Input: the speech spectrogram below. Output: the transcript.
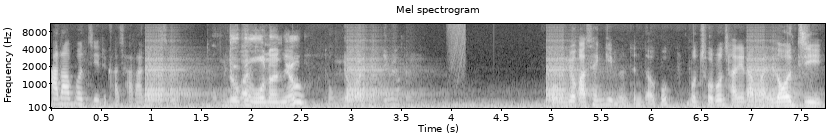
할아버지가 자랑했지. 누구 원하냐? 동료가 생기면 돼 동료가 생기면 된다고? 뭐 저런 잔인한 말이 너지.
